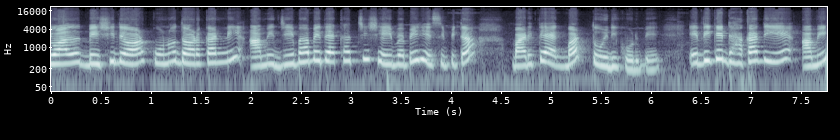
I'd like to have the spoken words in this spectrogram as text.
জল বেশি দেওয়ার কোনো দরকার নেই। আমি যেভাবে দেখাচ্ছি সেইভাবেই রেসিপিটা বাড়িতে একবার তৈরি করবে। এদিকে ঢাকা দিয়ে আমি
